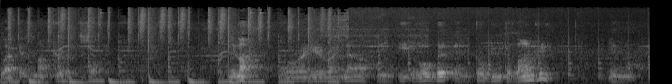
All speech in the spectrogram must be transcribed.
Black is not good, so. You know, we're right here right now. I'm gonna eat a little bit and go do the laundry. And uh,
